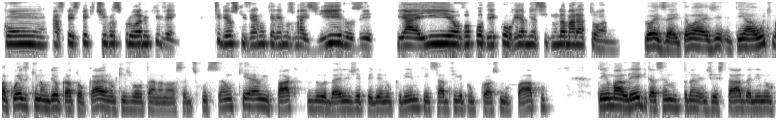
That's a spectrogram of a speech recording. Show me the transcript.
com as perspectivas para o ano que vem. Se Deus quiser, não teremos mais vírus e, e aí eu vou poder correr a minha segunda maratona. Pois é, então a gente, tem a última coisa que não deu para tocar, eu não quis voltar na nossa discussão, que é o impacto do, da LGPD no crime, quem sabe fica para um próximo papo. Tem uma lei que está sendo gestada ali no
